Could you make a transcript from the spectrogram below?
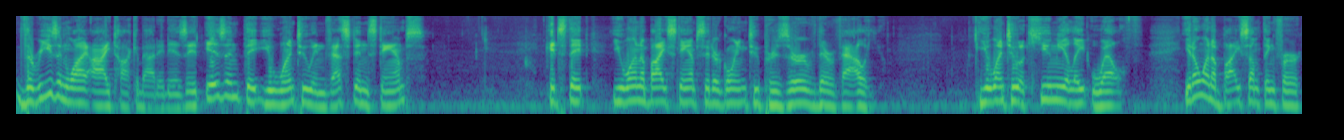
The reason why I talk about it is it isn't that you want to invest in stamps, it's that you want to buy stamps that are going to preserve their value. You want to accumulate wealth. You don't want to buy something for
